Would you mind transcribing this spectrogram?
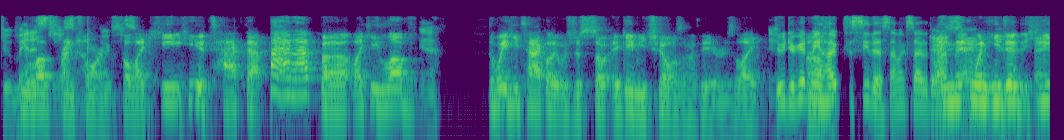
dude, He Man loves Steel French horns. So like he he attacked that ba like he loved Yeah. The way he tackled it was just so it gave me chills in the theaters. Like Dude, you're getting me Um, hyped to see this. I'm excited to watch and then when he did, he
